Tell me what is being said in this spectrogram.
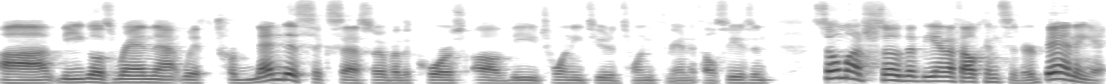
Uh, the Eagles ran that with tremendous success over the course of the 22 to 23 NFL season, so much so that the NFL considered banning it.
